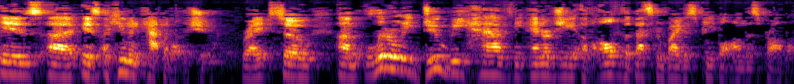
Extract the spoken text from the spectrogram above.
is, uh, is a human capital issue right? So um, literally, do we have the energy of all of the best and brightest people on this problem?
